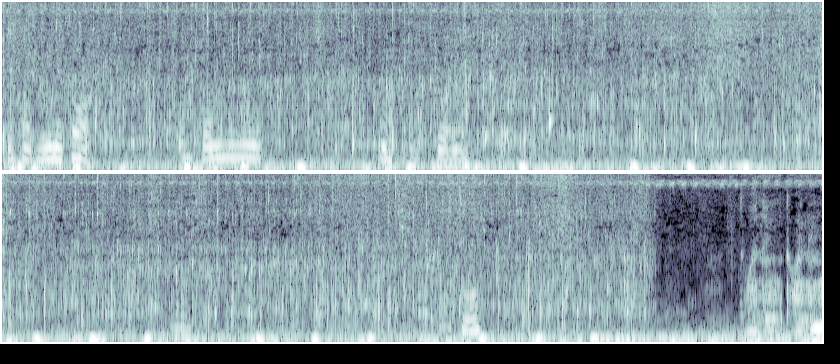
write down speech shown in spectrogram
เดี๋ยวของนี้นะเจ้าต้นนี้อะตัวนึงโอ้โห ตัวหนึ่งตัวหนึ่ง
